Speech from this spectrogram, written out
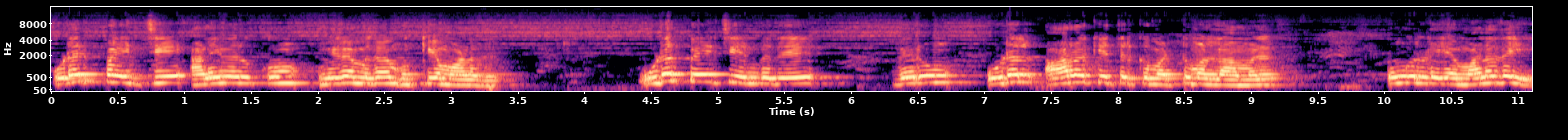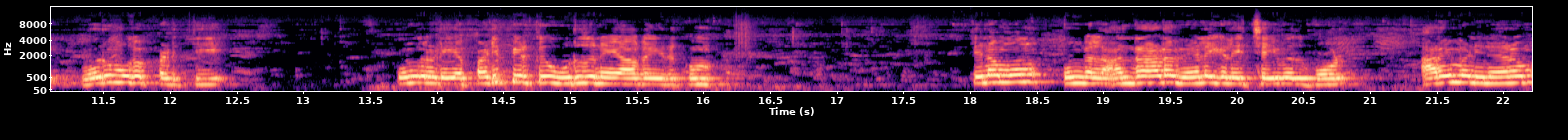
உடற்பயிற்சி அனைவருக்கும் மிக மிக முக்கியமானது. உடற்பயிற்சி என்பது வெறும் உடல் ஆரோக்கியத்திற்கு மட்டுமல்லாமல் உங்களுடைய மனதை ஒருமுகப்படுத்தி உங்களுடைய படிப்பிற்கு உறுதுணையாக இருக்கும். தினமும் உங்கள் அன்றாட வேலைகளை செய்வது போல் அரை மணி நேரம்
